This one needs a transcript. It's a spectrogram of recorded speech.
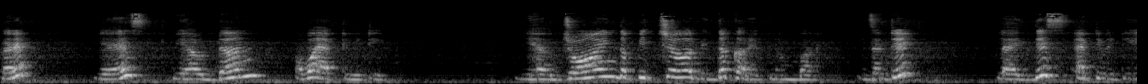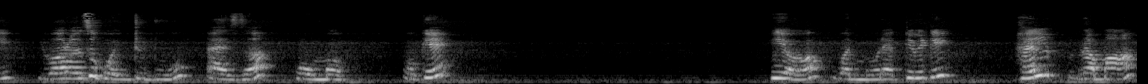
Correct? Yes, we have done our activity. We have joined the picture with the correct number. Isn't it? Like this activity you are also going to do as a homework. Okay? Here one more activity. Help Rama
